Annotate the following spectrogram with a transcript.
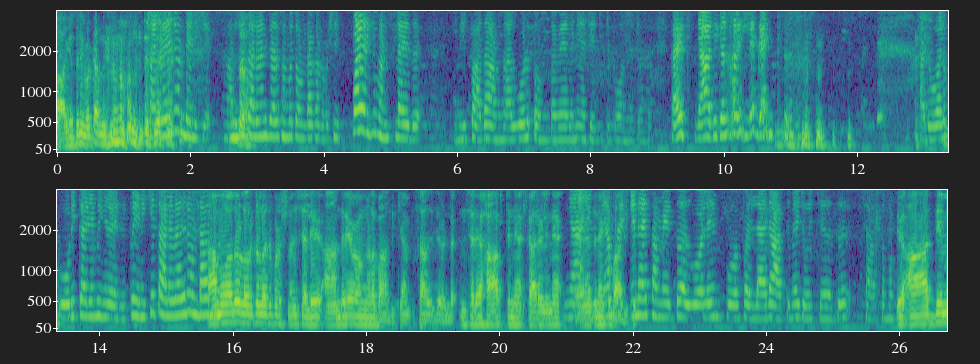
ഭാഗ്യത്തിന് ഇവക്ക് അങ്ങനെയൊന്നും വന്നിട്ടില്ല. തലവേദന ഉണ്ട് എനിക്ക്. നല്ല തലവേദന ചില സമയത്ത് ഉണ്ടാക്കാറുണ്ട്. പക്ഷെ ഇപ്പോഴെനിക്ക് മനസ്സിലായത്. ഇനിയിപ്പൊ അതാണ്. അതുപോലെ തൊണ്ടവേദന ആ ചേച്ചിക്ക് ഇപ്പൊ വന്നിട്ടുണ്ട്. ഗൈസ് ഞാൻ അധികം നാളില്ല ഗൈസ് അതുപോലെ കൂടിക്കഴിയുമ്പോ ഇങ്ങനെ വരും. ഇപ്പൊ എനിക്ക് തലവേദന ഉണ്ടാകും ഒരു പ്രശ്നം വെച്ചാൽ ആന്തരികഭാഗങ്ങളെ ബാധിക്കാൻ സാധ്യതയുണ്ട്. എന്നുവെച്ചാൽ ഹാർട്ടിന് കരളിനെ ബാധിക്കും. സമയത്തും അതുപോലെ എല്ലാരും ആദ്യമേ ചോദിച്ചത് ശ്വാസം ആദ്യം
